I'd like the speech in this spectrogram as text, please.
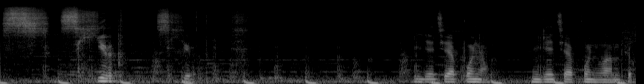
Схирт. Схирт. Я тебя понял. Я тебя понял, Андрюх.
